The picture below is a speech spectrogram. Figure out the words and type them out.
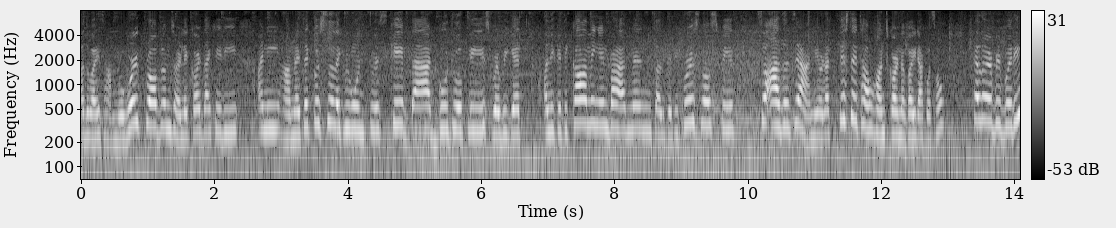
अदरवाइज हाम्रो वर्क प्रब्लम्सहरूले गर्दाखेरि अनि हामीलाई चाहिँ कस्तो लाइक वी वन्ट टु एस्केप द्याट गो टु अ प्लेस वेयर वी गेट अलिकति कामिङ इन्भाइरोमेन्ट अलिकति पर्सनल स्पेस सो आज चाहिँ हामी एउटा त्यस्तै ठाउँ हन्ट गर्न गइरहेको छौँ Hello everybody,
